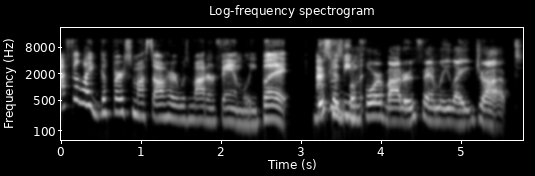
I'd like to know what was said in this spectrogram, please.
I feel like the first time I saw her was Modern Family, but this was before Modern Family like dropped.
